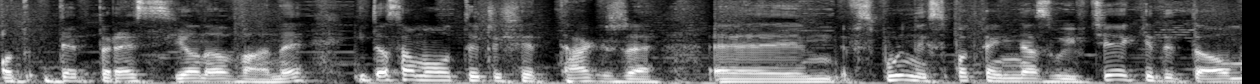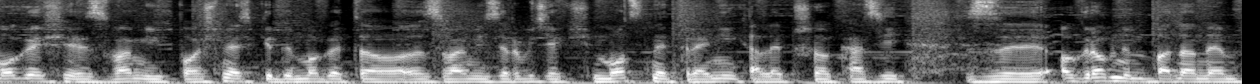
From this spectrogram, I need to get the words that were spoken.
oddepresjonowany i to samo tyczy się także e, wspólnych spotkań na Zwifcie, kiedy to mogę się z wami pośmiać, kiedy mogę to z wami zrobić jakiś mocny trening, ale przy okazji z ogromnym bananem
